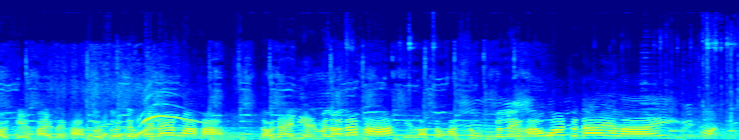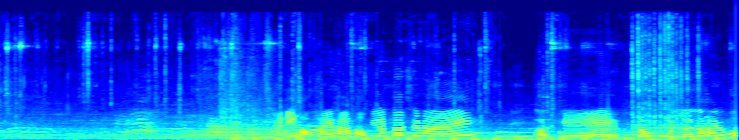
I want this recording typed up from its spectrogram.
โอเคไปเลยค่ะศูนย์ศูนย์หนึ่งไปแรกมาค่ะ เราได้เหรียญมาแล้วนะคะ เดี๋ยวเราจะมาสุ่มกันเลยค่ะว่าจะได้อะไร อันนี้ของใครคะของพี่อัตโต้ใช่ไหมโอเคต้องหมุนแล้วนะคะทุกค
